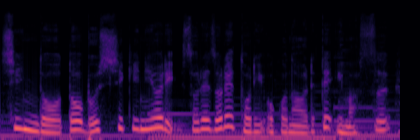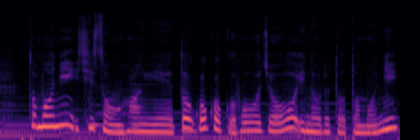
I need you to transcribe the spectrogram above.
神道と仏式によりそれぞれ執り行われています。共に子孫繁栄と五穀豊穣を祈るとともに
